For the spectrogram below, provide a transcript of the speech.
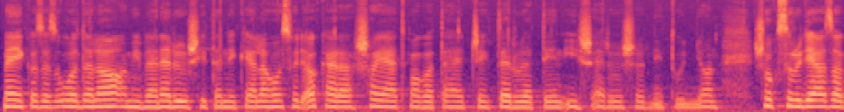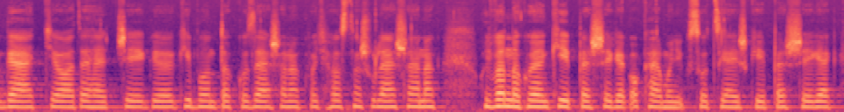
melyik az az oldala, amiben erősíteni kell ahhoz, hogy akár a saját maga tehetség területén is erősödni tudjon. Sokszor ugye az a gátja a tehetség kibontakozásának vagy hasznosulásának, hogy vannak olyan képességek, akár mondjuk szociális képességek,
